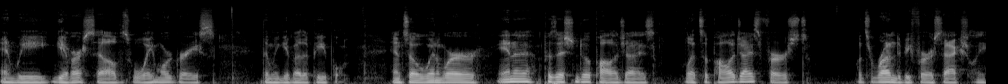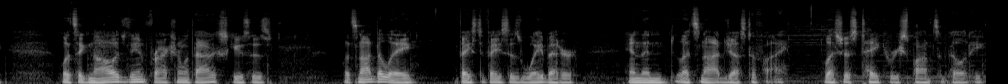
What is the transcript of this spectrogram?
and we give ourselves way more grace than we give other people. And so, when we're in a position to apologize, let's apologize first Let's run to be first, actually. Let's acknowledge the infraction without excuses. Let's not delay. Face to face is way better. And then let's not justify. Let's just take responsibility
